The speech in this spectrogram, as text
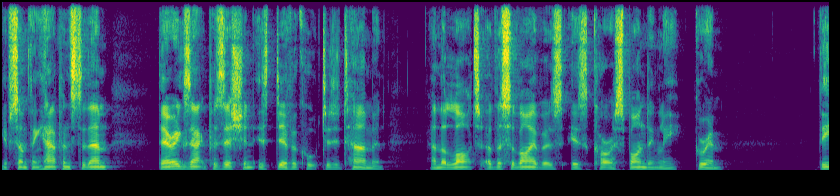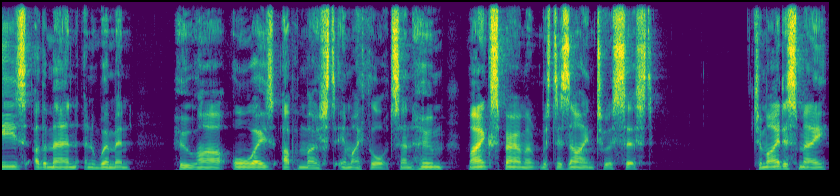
If something happens to them, their exact position is difficult to determine and the lot of the survivors is correspondingly grim. These are the men and women who are always uppermost in my thoughts and whom my experiment was designed to assist. To my dismay,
